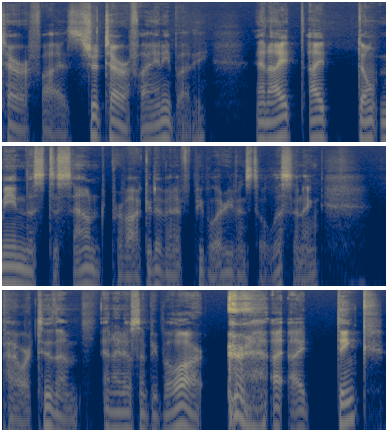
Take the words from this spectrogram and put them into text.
terrifies, should terrify anybody. And I I don't mean this to sound provocative and if people are even still listening, power to them. And I know some people are. I, I think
